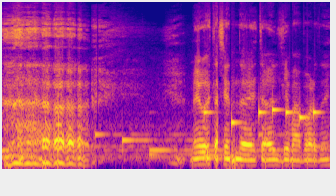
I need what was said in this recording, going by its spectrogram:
Me gusta haciendo esta última parte.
